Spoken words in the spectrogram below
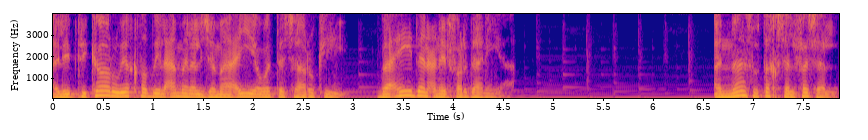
الابتكار يقتضي العمل الجماعي والتشاركي بعيدا عن الفردانية. الناس تخشى الفشل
